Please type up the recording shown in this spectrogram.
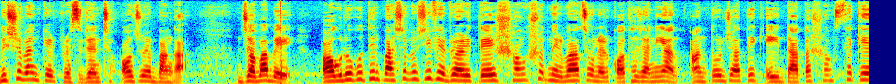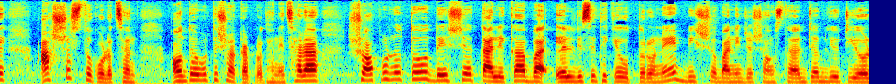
বিশ্বব্যাংকের প্রেসিডেন্ট অজয় বাঙ্গা। জবাবে, অগ্রগতির পাশাপাশি ফেব্রুয়ারিতে সংসদ নির্বাচনের কথা জানিয়ে আন্তর্জাতিক এই দাতা সংস্থাকে আশ্বস্ত করেছেন অন্তর্বর্তী সরকার প্রধান। এছাড়া স্বপ্রণত দেশের তালিকা বা এলডিসি থেকে উত্তরণে বিশ্ব বাণিজ্য সংস্থা ডব্লিউটিওর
